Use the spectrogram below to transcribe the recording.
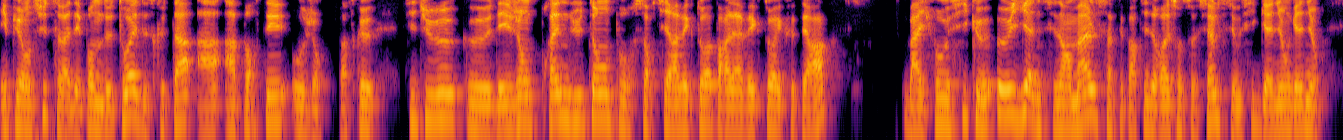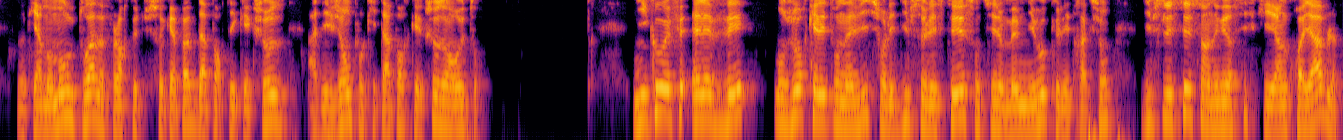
Et puis ensuite, ça va dépendre de toi et de ce que tu as à apporter aux gens. Parce que si tu veux que des gens prennent du temps pour sortir avec toi, parler avec toi, etc., bah il faut aussi que eux y gagnent. C'est normal, ça fait partie des relations sociales, c'est aussi gagnant-gagnant. Donc il y a un moment où toi, va falloir que tu sois capable d'apporter quelque chose à des gens pour qu'ils t'apportent quelque chose en retour. Nico LFV, bonjour, quel est ton avis sur les dips lestés? Sont-ils au même niveau que les tractions? Dips lestés, c'est un exercice qui est incroyable.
